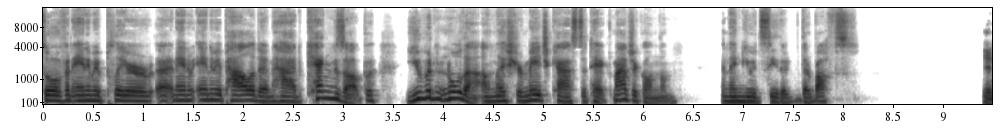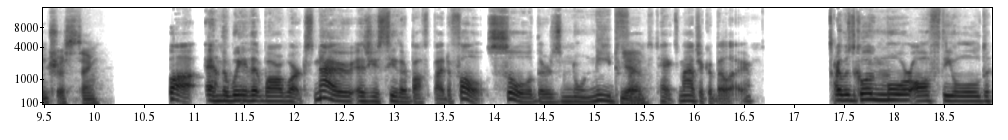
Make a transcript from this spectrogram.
So if an enemy player, uh, an enemy, enemy paladin had kings up, you wouldn't know that unless your mage cast detect magic on them, and then you would see their, their buffs. Interesting. But in the way that WoW works now is you see they're buffed by default, so there's no need for Yeah. a detect magic ability. I was going more off the old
